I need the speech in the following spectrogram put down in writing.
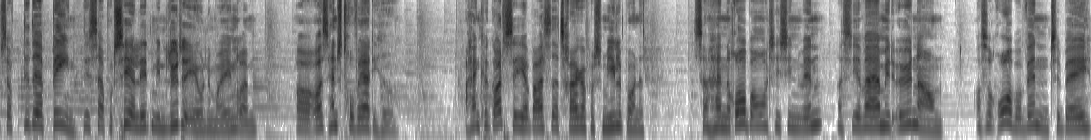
Så det der ben, det saboterer lidt min lytteevne, må jeg indrømme. Og også hans troværdighed. Og han kan godt se, at jeg bare sidder og trækker på smilebåndet. Så han råber over til sin ven og siger, hvad er mit øgenavn? Og så råber vennen tilbage,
